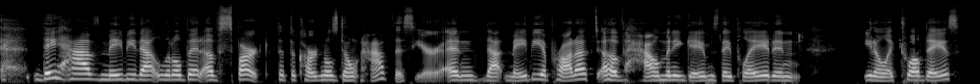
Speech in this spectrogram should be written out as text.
they have maybe that little bit of spark that the Cardinals don't have this year. And that may be a product of how many games they played in, you know, like 12 days.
